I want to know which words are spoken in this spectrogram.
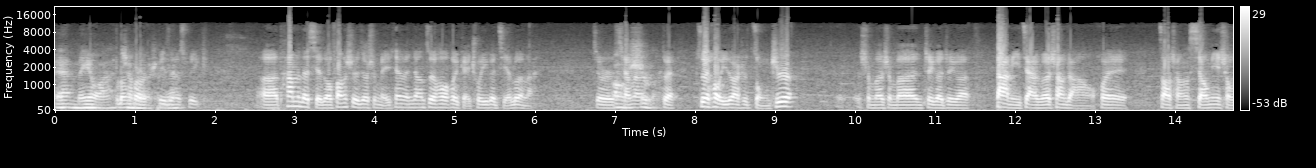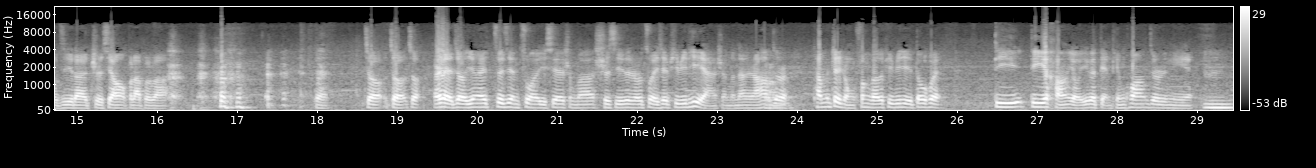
哎，没有啊，上面 Bloomberg 有什么呀 Business Week，呃，他们的写作方式就是每篇文章最后会给出一个结论来，就是前面、对最后一段是总之，什么什么这个这个大米价格上涨会造成小米手机的滞销，不啦不啦，对。就就就，而且就因为最近做一些什么实习的时候做一些 PPT 啊什么的，然后就是嗯。他们这种风格的 PPT 都会第一第一行有一个点评框，就是你嗯，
